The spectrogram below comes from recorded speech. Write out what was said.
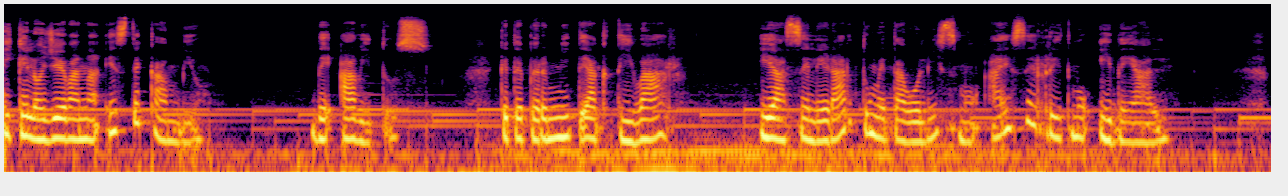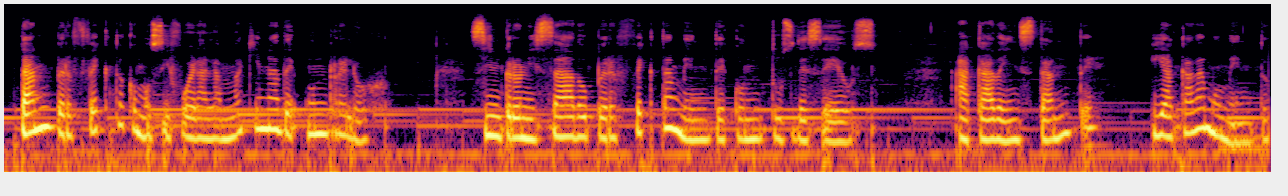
y que lo llevan a este cambio de hábitos que te permite activar y acelerar tu metabolismo a ese ritmo ideal, tan perfecto como si fuera la máquina de un reloj, sincronizado perfectamente con tus deseos a cada instante y a cada momento.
